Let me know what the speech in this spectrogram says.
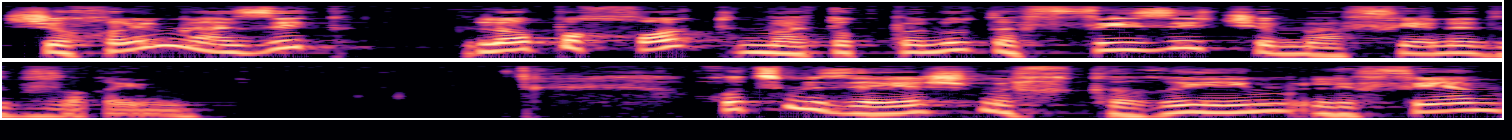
שיכולים להזיק לא פחות מהתוקפנות הפיזית שמאפיינת גברים. חוץ מזה, יש מחקרים לפיהם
